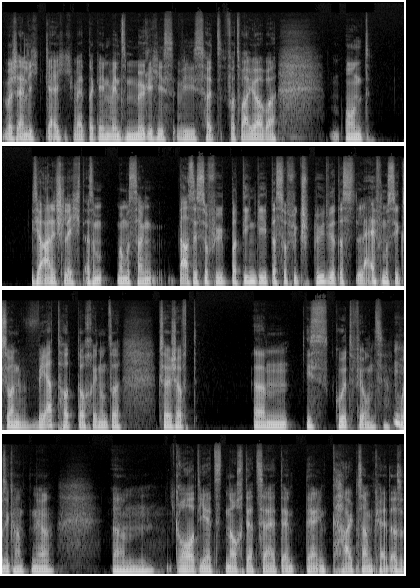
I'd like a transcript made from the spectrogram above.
wahrscheinlich gleich weitergehen, wenn es möglich ist, wie es halt vor zwei Jahren war. Und ist ja auch nicht schlecht. Also man muss sagen, dass es so viele Partien gibt, dass so viel gespielt wird, dass Live-Musik so einen Wert hat doch in unserer Gesellschaft. Ähm, ist gut für uns mhm. Musikanten, ja. Ähm, Gerade jetzt nach der Zeit der, der, Enthaltsamkeit, also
